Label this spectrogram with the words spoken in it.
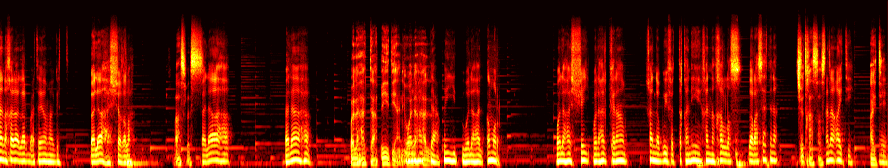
أنا خلال أربعة أيام قلت بلاها الشغلة. خلاص بس. بلاها. بلاها. ولا هالتعقيد يعني ولا ولا هال هالتعقيد ولا هالأمر ولا هالشيء ولا هالكلام. خلنا أبوي في التقنية خلنا نخلص دراستنا. شو تخصصت؟ أنا IT. IT. إيه.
